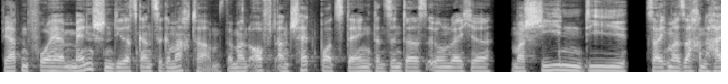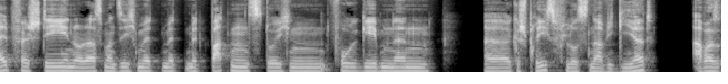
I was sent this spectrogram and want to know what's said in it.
Wir hatten vorher Menschen, die das Ganze gemacht haben. Wenn man oft an Chatbots denkt, dann sind das irgendwelche Maschinen, die sag ich mal, Sachen halb verstehen oder dass man sich mit, mit, mit Buttons durch einen vorgegebenen äh, Gesprächsfluss navigiert. Aber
